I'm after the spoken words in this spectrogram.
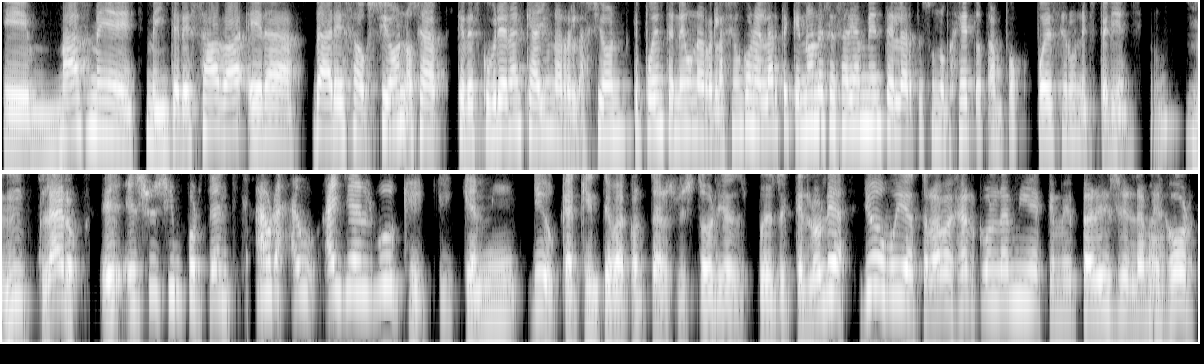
que más me, me, interesaba era dar esa opción, o sea, que descubrieran que hay una relación, que pueden tener una relación con el arte, que no necesariamente el arte es un objeto, tampoco puede ser una experiencia. claro, e, eso es importante. Ahora, hay algo que, que, que, a mí, digo, que a quien te va a contar su historia después de que lo lea. Yo voy a trabajar con la mía, que me parece la mejor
